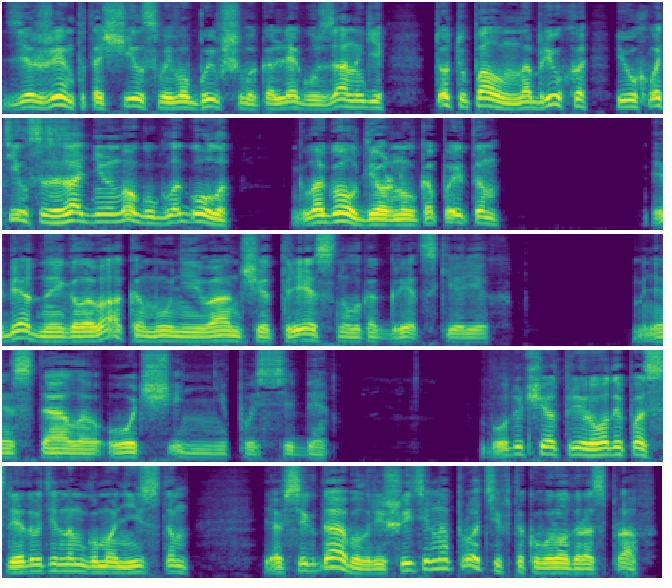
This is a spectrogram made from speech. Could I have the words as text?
Дзержин потащил своего бывшего коллегу за ноги, тот упал на брюхо и ухватился за заднюю ногу глагола. Глагол дернул копытом, и бедная голова Коммуни Ивановича треснула, как грецкий орех. Мне стало очень не по себе. Будучи от природы последовательным гуманистом, я всегда был решительно против такого рода расправ.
